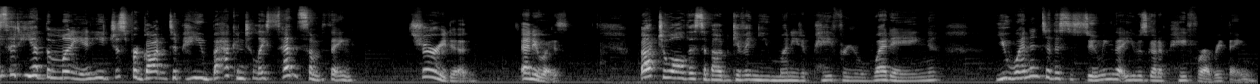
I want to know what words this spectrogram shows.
said he had the money and he'd just forgotten to pay you back until I said something. Sure, he did. Anyways, back to all this about giving you money to pay for your wedding. You went into this assuming that he was going to pay for everything.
